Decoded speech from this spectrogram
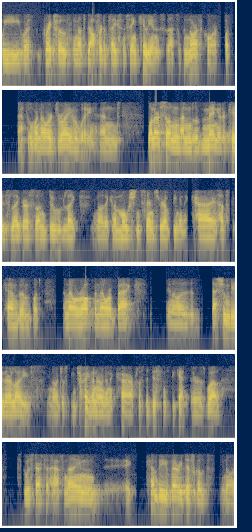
we were grateful, you know, to be offered a place in St. Killian's. That's up in North Cork, but that's over an hour drive away. And well, our son and many other kids like our son do like, you know, the kind of motion sensory of being in a car. It helps to calm them. But an hour up, an hour back, you know, that shouldn't be their lives. You know, just being driving around in a car, plus the distance to get there as well. School starts at half nine. It can be very difficult you know,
